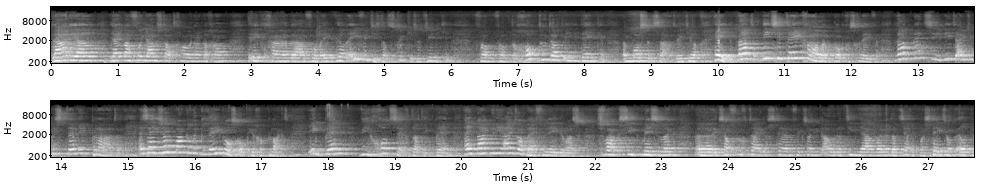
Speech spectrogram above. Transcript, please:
Daniel, jij mag voor jouw stad gewoon aan de gang. Ik ga daarvoor. Ik wil eventjes dat stukje, zo'n zinnetje. Van, van de God doet dat in je denken. Een mosterdzaad, weet je wel. Hé, hey, laat niets je tegenhouden, heb ik opgeschreven. Laat mensen je niet uit je bestemming praten. Er zijn zo makkelijk labels op je geplakt. Ik ben wie God zegt dat ik ben. Het maakt me niet uit wat mijn verleden was. Zwak, ziek, misselijk. Uh, ik zou vroegtijdig sterven. Ik zou niet ouder dan tien jaar worden. Dat zeg ik maar steeds op elke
